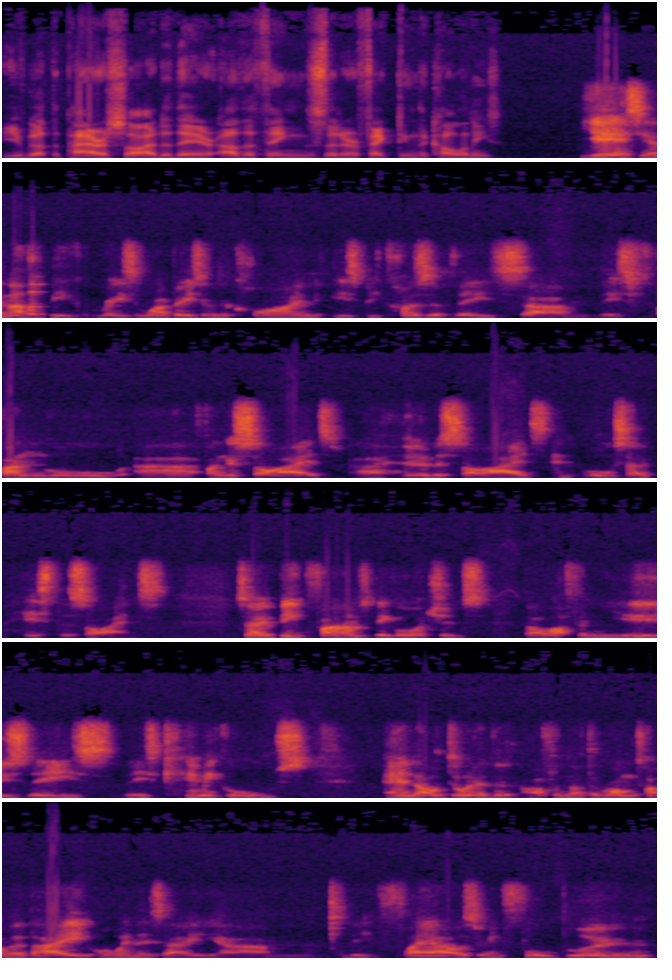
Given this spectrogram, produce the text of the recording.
you've got the parasite. Are there other things that are affecting the colonies? Yes, yeah. Another big reason why bees are in decline is because of these um, these fungal uh, fungicides, uh, herbicides, and also pesticides. So big farms, big orchards, they'll often use these these chemicals and I'll do it at the, often at the wrong time of day or when there's a um, the flowers are in full bloom.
